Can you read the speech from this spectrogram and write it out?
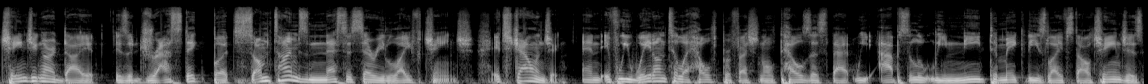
Changing our diet is a drastic but sometimes necessary life change. It's challenging. And if we wait until a health professional tells us that we absolutely need to make these lifestyle changes,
